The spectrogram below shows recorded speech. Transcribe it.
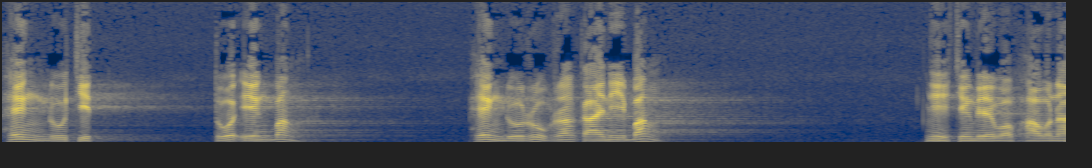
เพ่งดูจิตตัวเองบ้าง เพ่งดูรูปร่างกายนี้บ้าง นี่จึงเรียกว่าภาวนา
